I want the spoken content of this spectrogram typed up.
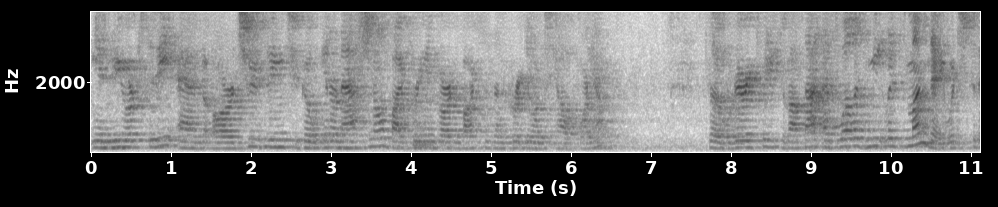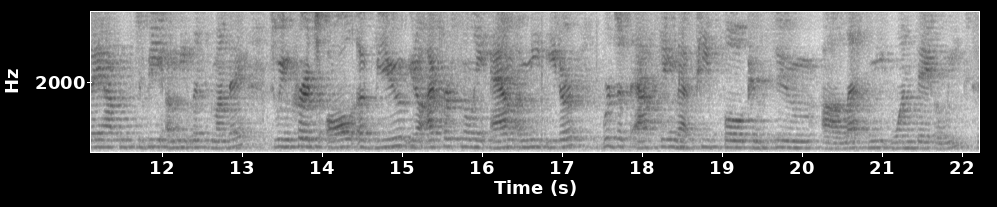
in New York City and are choosing to go international by bringing garden boxes and curriculum to California. So we're very pleased about that, as well as Meatless Monday, which today happens to be a Meatless Monday. So we encourage all of you, you know, I personally am a meat eater. We're just asking that people consume uh, less meat one day a week to.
